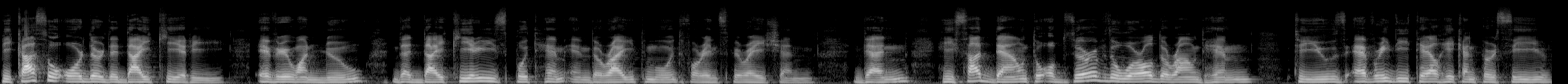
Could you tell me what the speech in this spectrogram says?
Picasso ordered a daiquiri. Everyone knew that daiquiris put him in the right mood for inspiration. Then he sat down to observe the world around him to use every detail he can perceive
